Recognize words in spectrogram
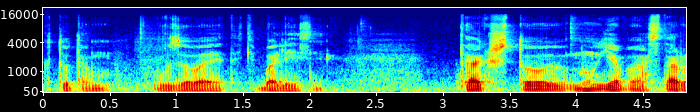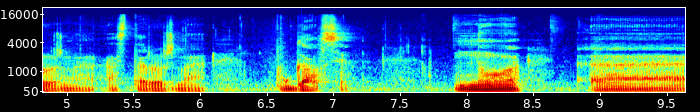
кто там вызывает эти болезни. Так что, ну, я бы осторожно, осторожно пугался. Но э,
